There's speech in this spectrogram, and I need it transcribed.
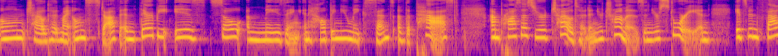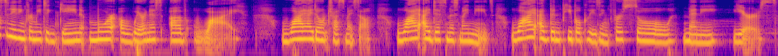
own childhood, my own stuff. And therapy is so amazing in helping you make sense of the past and process your childhood and your traumas and your story. And it's been fascinating for me to gain more awareness of why. Why I don't trust myself, why I dismiss my needs, why I've been people pleasing for so many years.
